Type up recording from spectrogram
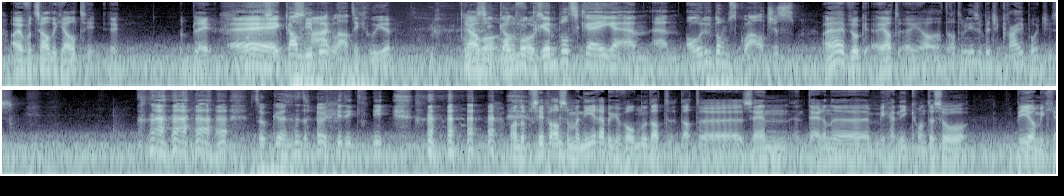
Ah, ja, voor hetzelfde geld... eh, blij, Hey, hij kan haar laten groeien. Ja, Misschien want- kan want hem ook volgens- rimpels krijgen en, en ouderdomskwaaltjes. Ah, ja, hij, heeft ook, hij, had, hij had, had hem niet zo'n beetje kraaienpootjes? Zo kunnen, dat weet ik niet. Want in principe, als ze een manier hebben gevonden dat, dat eh, zijn interne mechaniek, want het is zo biomecha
